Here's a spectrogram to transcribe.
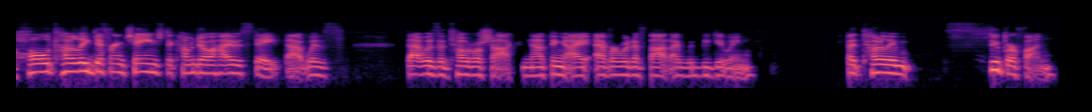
a whole totally different change to come to Ohio State that was that was a total shock. Nothing I ever would have thought I would be doing, but totally super fun.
